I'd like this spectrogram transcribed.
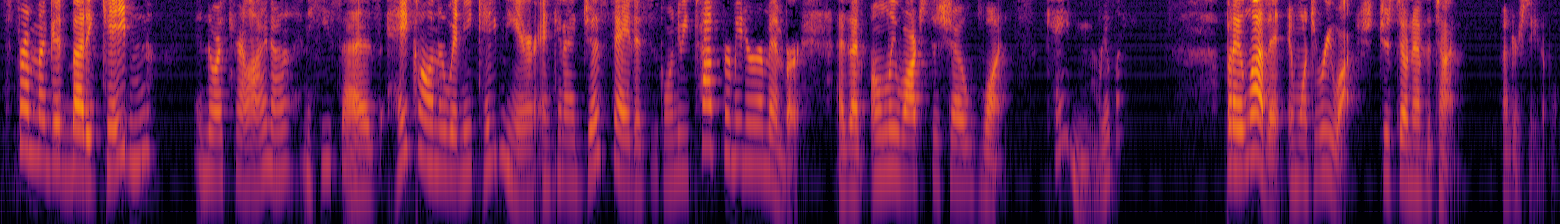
It's from my good buddy Caden in North Carolina. And he says, Hey, Colin and Whitney, Caden here. And can I just say this is going to be tough for me to remember as I've only watched the show once. Caden, really? But I love it and want to rewatch. Just don't have the time. Understandable.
